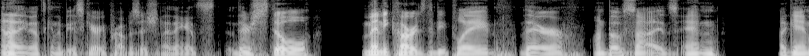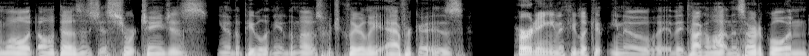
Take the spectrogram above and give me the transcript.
and I think that's going to be a scary proposition. I think it's there's still many cards to be played there on both sides, and again, well, it, all it does is just short changes, you know, the people that need it the most, which clearly Africa is hurting. And if you look at, you know, they talk a lot in this article and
